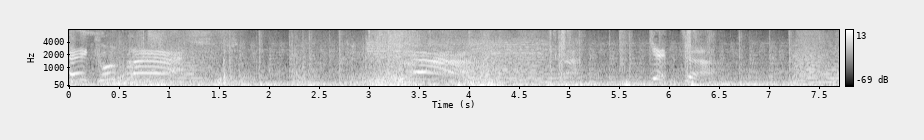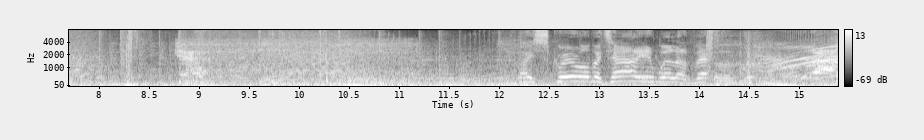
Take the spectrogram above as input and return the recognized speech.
Echo blast! Get down! My squirrel battalion will avenge. Oh. Ah!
